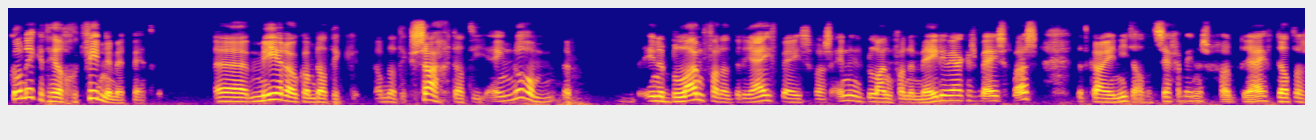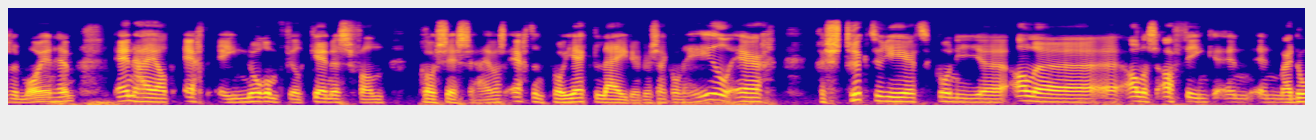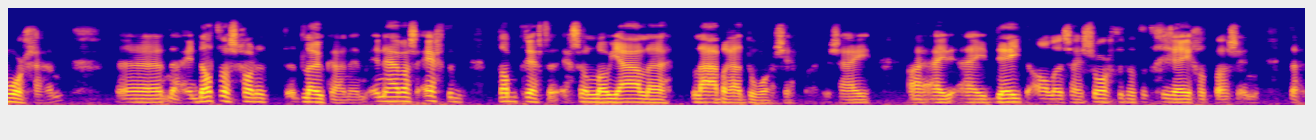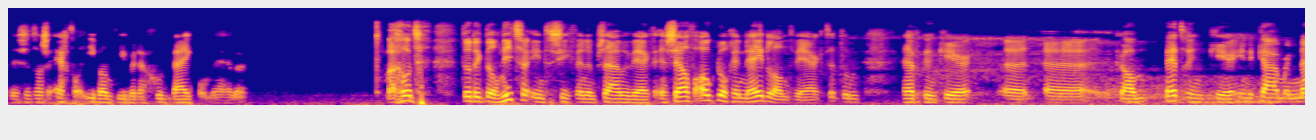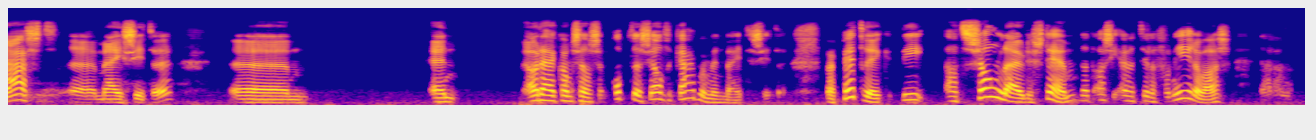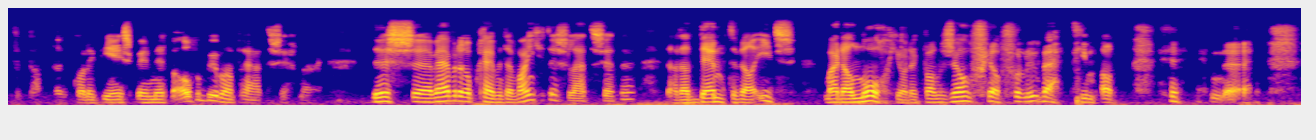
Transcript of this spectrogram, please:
kon ik het heel goed vinden met Patrick. Uh, meer ook omdat ik, omdat ik zag dat hij enorm in het belang van het bedrijf bezig was en in het belang van de medewerkers bezig was. Dat kan je niet altijd zeggen binnen zo'n groot bedrijf. Dat was het mooie aan hem. En hij had echt enorm veel kennis van processen. Hij was echt een projectleider. Dus hij kon heel erg gestructureerd kon hij alle, alles afvinken en, en maar doorgaan. Nou, en dat was gewoon het, het leuke aan hem. En hij was echt, een, dat betreft, echt zo'n loyale labrador, zeg maar. Dus hij, hij, hij, deed alles, hij zorgde dat het geregeld was. En, nou, dus het was echt wel iemand die we er goed bij konden hebben. Maar goed, toen ik nog niet zo intensief met hem samenwerkte en zelf ook nog in Nederland werkte, toen heb ik een keer, uh, uh, kwam Patrick een keer in de kamer naast mij zitten. Ehm, en oh, hij kwam zelfs op dezelfde kamer met mij te zitten. Maar Patrick, die had zo'n luide stem, dat als hij aan het telefoneren was, nou, dan, dan, dan kon ik niet eens meer met mijn overbuurman praten, zeg maar. Dus uh, we hebben er op een gegeven moment een wandje tussen laten zetten. Nou, dat dempte wel iets. Maar dan nog, joh, er kwam zoveel volume uit die man. en, uh,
